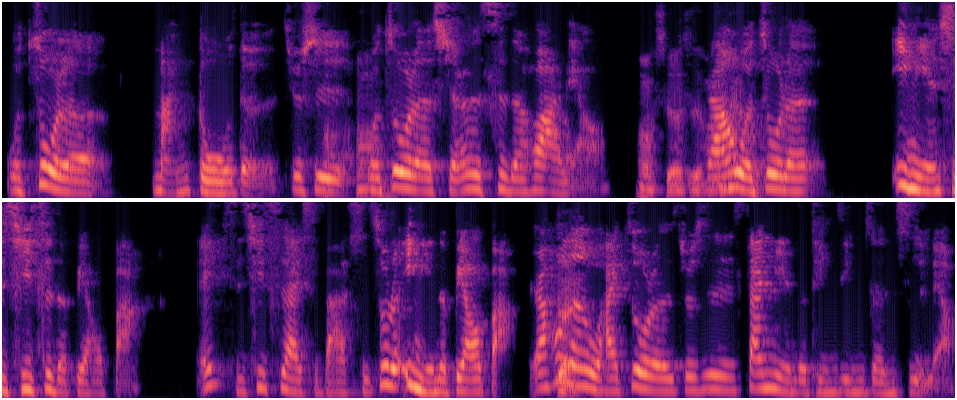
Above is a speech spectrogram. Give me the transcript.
我做了蛮多的，就是我做了十二次的化疗，哦，十二次，然后我做了一年十七次的标靶，哎，十七次还是十八次，做了一年的标靶，然后呢，我还做了就是三年的停经针治疗。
